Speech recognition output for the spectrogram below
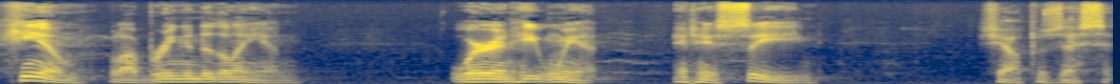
him I bring into the land wherein he went, and his seed shall possess it.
